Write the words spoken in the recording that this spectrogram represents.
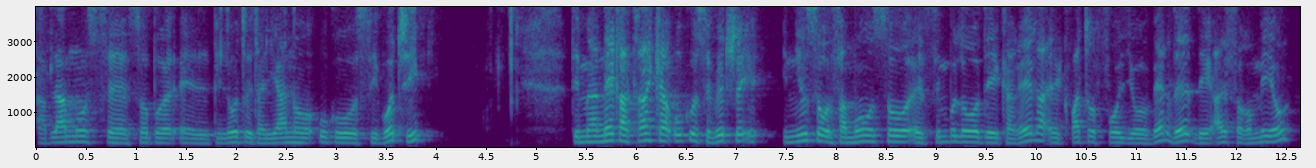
Hablamos eh, sobre el piloto italiano Ugo Sivocci. De manera trágica, Ugo Sivocci inició un famoso símbolo de carrera, el folio verde de Alfa Romeo,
